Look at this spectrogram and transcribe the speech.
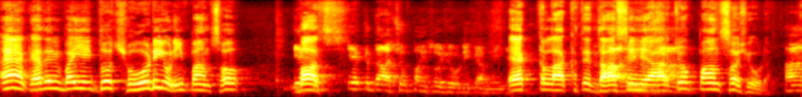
ਐਂ ਕਹਦੇ ਵੀ ਬਾਈ ਇੱਥੋਂ ਛੋੜ ਹੀ ਹੋਣੀ 500 ਇੱਕ- ਬਸ। ਇੱਕ 10 ਚੋਂ 500 ਛੋੜ ਹੀ ਕਰਨੀ ਜੀ 1 ਲੱਖ ਤੇ 10000 ਚੋਂ 500 ਛੋੜ ਹਾਂ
